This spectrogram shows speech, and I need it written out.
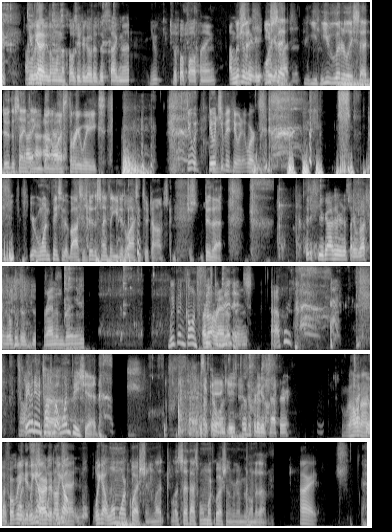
You literally the one that told you to go to this segment. You- the football thing. I'm You said- literally you said- You, you literally said, "Do the same I- thing you've done I- the I- last three weeks." do it. Do what you've been doing. It works. Your one piece of advice is do the same thing you did the last two times. Just do that. You guys are just like rushing over to just random things. We've been going Or not 50 random minutes. Have we? We haven't even talked about One Piece yet. Hey, It's let's go okay, One Piece. It was a pretty good chapter. Well, hold I on. feel Before we get we started got, we on got, that. we got one more question. Let let Seth ask one more question, and we're gonna move on to that. All right.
